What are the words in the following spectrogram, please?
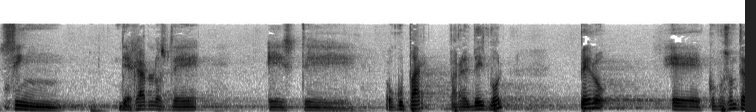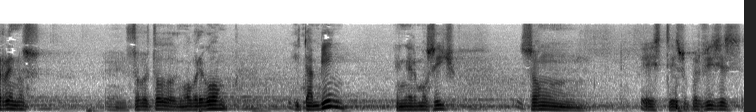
sin dejarlos de este, ocupar para el béisbol, pero eh, como son terrenos sobre todo en Obregón y también en Hermosillo. Son este, superficies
